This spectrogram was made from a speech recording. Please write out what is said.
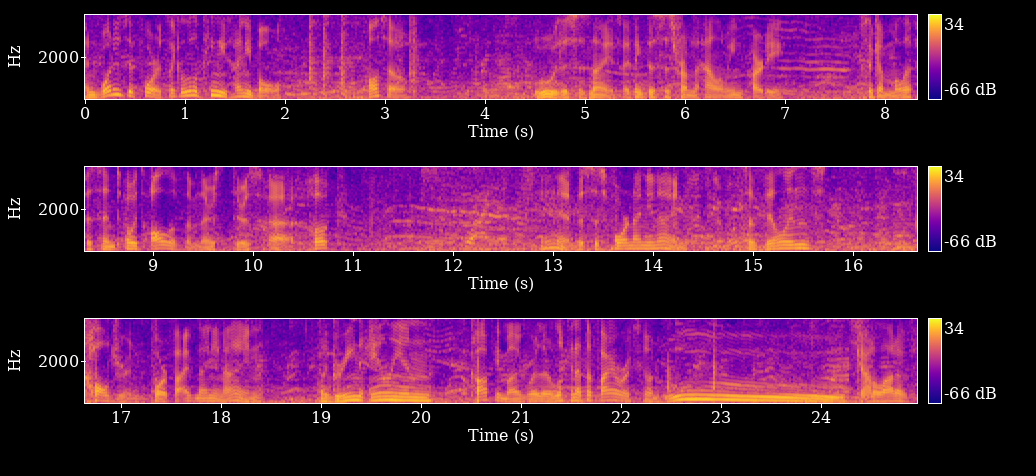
And what is it for? It's like a little teeny tiny bowl. Also, ooh, this is nice. I think this is from the Halloween party. Looks like a Maleficent. Oh, it's all of them. There's there's uh, Hook. Yeah, this is $4.99. It's a Villains Cauldron for $5.99. A green alien coffee mug where they're looking at the fireworks going, ooh. Got a lot of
